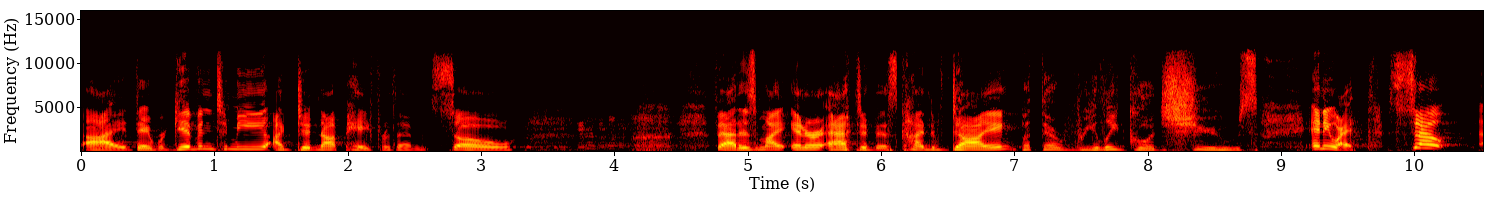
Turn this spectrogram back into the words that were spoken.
I they were given to me. I did not pay for them. So that is my inner activist kind of dying, but they're really good shoes. Anyway, so uh,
